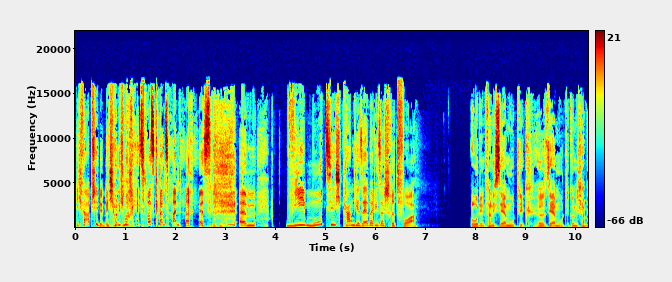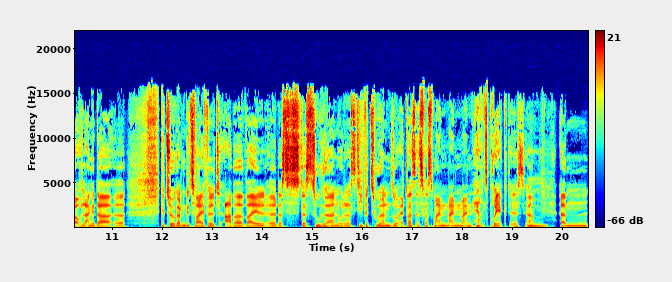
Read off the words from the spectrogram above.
ich verabschiede mich und ich mache jetzt was ganz anderes. ähm, wie mutig kam dir selber dieser Schritt vor? Oh, den fand ich sehr mutig, äh, sehr mutig. Und ich habe auch lange da äh, gezögert und gezweifelt, aber weil äh, das, das Zuhören oder das tiefe Zuhören so etwas ist, was mein, mein, mein Herzprojekt ist, ja, mhm. ähm,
